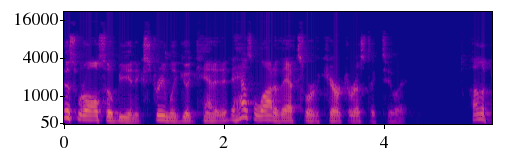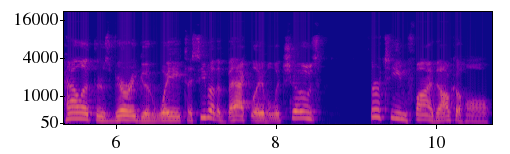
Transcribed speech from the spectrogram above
this would also be an extremely good candidate. It has a lot of that sort of characteristic to it. On the palate, there's very good weight. I see by the back label, it shows 13.5 alcohol.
